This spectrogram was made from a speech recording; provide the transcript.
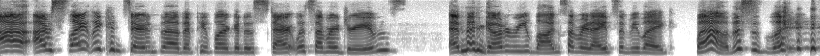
Uh, I'm slightly concerned though that people are going to start with Summer Dreams and then go to read Long Summer Nights and be like, wow, this is like.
